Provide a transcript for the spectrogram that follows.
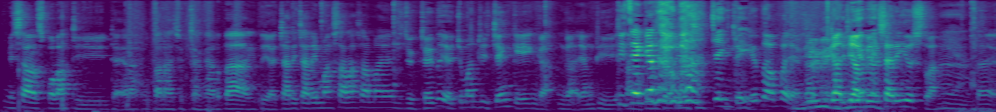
misal sekolah di daerah utara Yogyakarta gitu ya cari-cari masalah sama yang di Jogja itu ya cuman dicengke nggak nggak yang di Dicengke itu apa? Dicengke itu apa ya? Nggak diambil serius lah. Kayak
